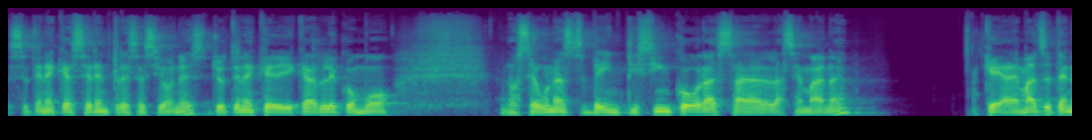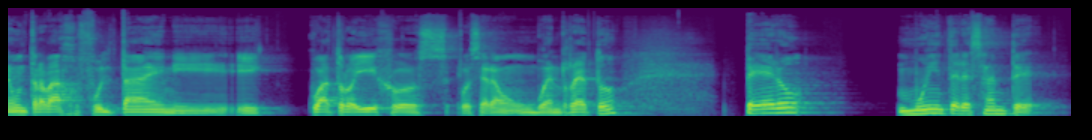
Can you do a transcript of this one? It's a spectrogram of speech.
se tenía que hacer entre sesiones, yo tenía que dedicarle como no sé, unas 25 horas a la semana, que además de tener un trabajo full time y, y cuatro hijos, pues era un buen reto. Pero muy interesante,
